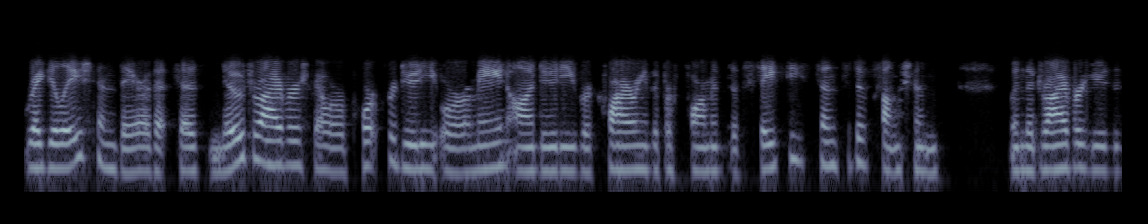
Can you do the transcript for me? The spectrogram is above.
regulation there that says no driver shall report for duty or remain on duty requiring the performance of safety sensitive functions when the driver uses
